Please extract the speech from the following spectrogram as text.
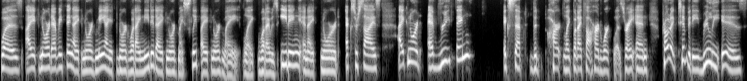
was I ignored everything. I ignored me. I ignored what I needed. I ignored my sleep. I ignored my like what I was eating and I ignored exercise. I ignored everything except the hard like what I thought hard work was, right? And productivity really is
